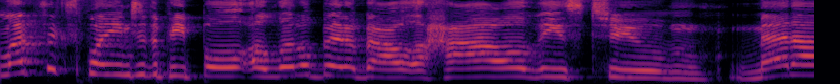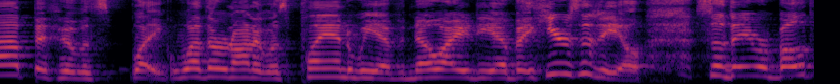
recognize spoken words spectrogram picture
let's explain to the people a little bit about how these two met up. If it was like whether or not it was planned, we have no idea. But here's the deal. So they were both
